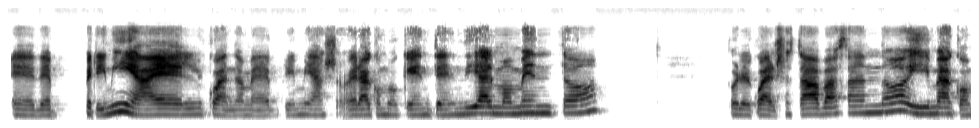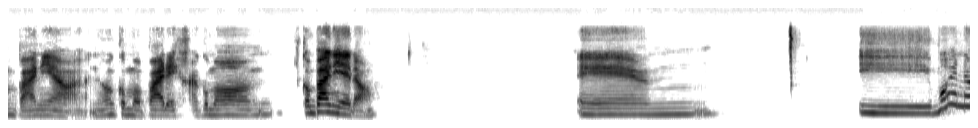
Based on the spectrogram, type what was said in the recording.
eh, deprimía él cuando me deprimía yo, era como que entendía el momento por el cual yo estaba pasando y me acompañaba, ¿no? Como pareja, como compañero. Em, y bueno,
